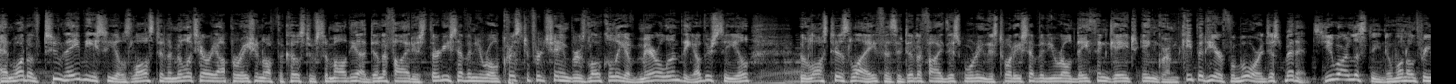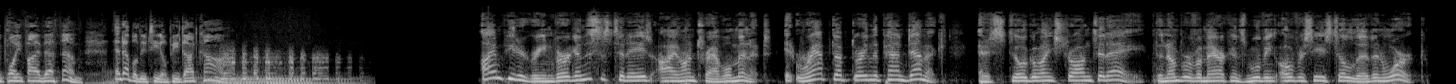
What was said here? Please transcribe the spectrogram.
And one of two Navy SEALs lost in a military operation off the coast of Somalia, identified as 37 year old Christopher Chambers, locally of Maryland. The other SEAL who lost his life is identified this morning as 27 year old Nathan Gage Ingram. Keep it here for more in just minutes. You are listening to 103.5 FM and WTOP.com. I'm Peter Greenberg, and this is today's Eye on Travel Minute. It ramped up during the pandemic, and it's still going strong today. The number of Americans moving overseas to live and work.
